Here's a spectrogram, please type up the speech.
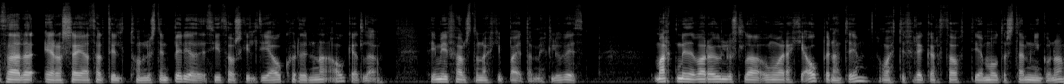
það er að segja þar til tónlistin byrjaði því þá skildi ég ákverðinina ágætlega því mér fannst hún ekki bæta miklu við. Markmiði var auglustla og hún var ekki ábyrnandi og ætti frekar þátt í að móta stemninguna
